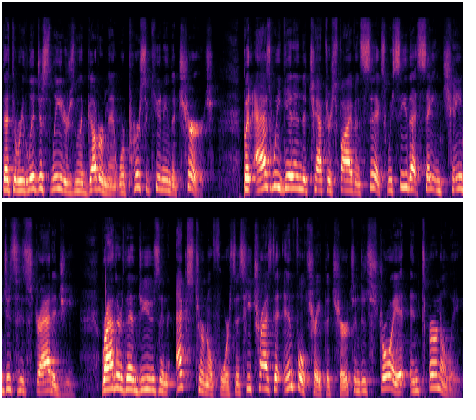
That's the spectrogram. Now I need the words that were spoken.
that the religious leaders and the government were persecuting the church. But as we get into chapters 5 and 6, we see that Satan changes his strategy. Rather than using external forces, he tries to infiltrate the church and destroy it internally.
